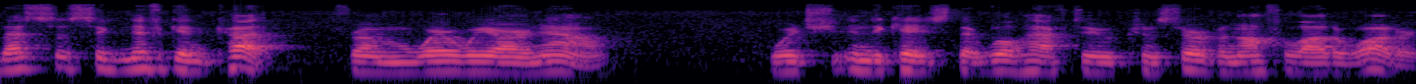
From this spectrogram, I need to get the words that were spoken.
that's a significant cut from where we are now, which indicates that we'll have to conserve an awful lot of water,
